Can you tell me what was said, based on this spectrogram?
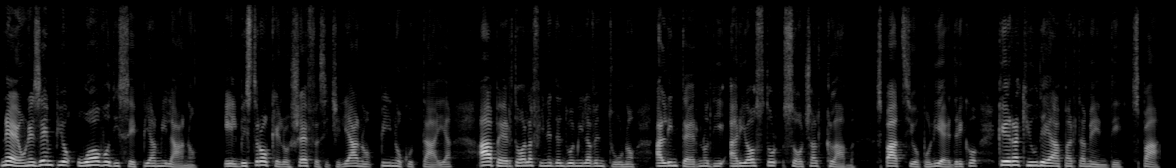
Ne è un esempio Uovo di seppia a Milano, il bistrò che lo chef siciliano Pino Cuttaia ha aperto alla fine del 2021 all'interno di Ariostol Social Club, spazio poliedrico che racchiude appartamenti, spa,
